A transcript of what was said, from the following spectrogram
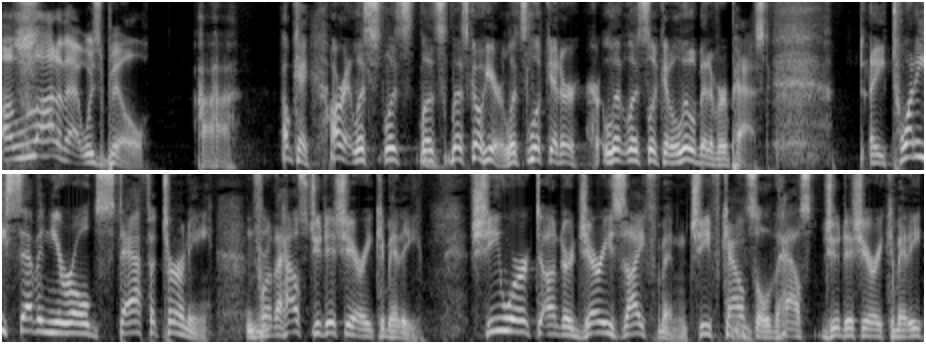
A lot of that was Bill. Okay, all right. Let's let's let's let's go here. Let's look at her. her let, let's look at a little bit of her past. A 27 year old staff attorney for the House Judiciary Committee. She worked under Jerry Zeifman, chief counsel of the House Judiciary Committee.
